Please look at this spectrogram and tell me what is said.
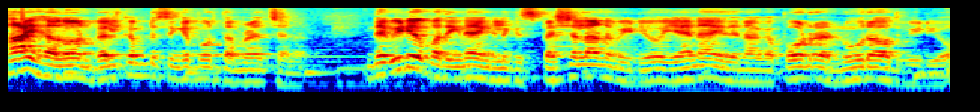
Hi hello and welcome to Singapore Tamil channel இந்த வீடியோ பார்த்தீங்கன்னா எங்களுக்கு ஸ்பெஷலான வீடியோ ஏன்னா இது நாங்கள் போடுற நூறாவது வீடியோ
